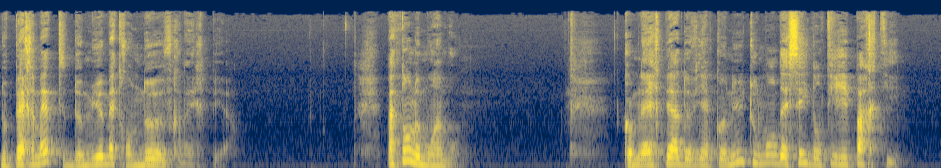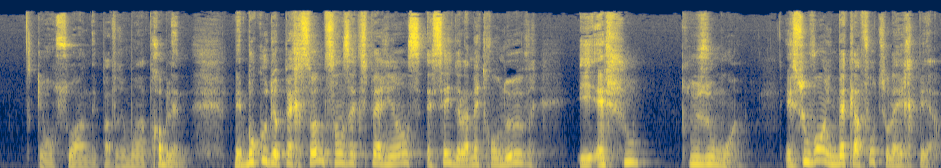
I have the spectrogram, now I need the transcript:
nous permettent de mieux mettre en œuvre la RPA. Maintenant, le moins bon. Comme la RPA devient connue, tout le monde essaye d'en tirer parti ce qui en soi n'est pas vraiment un problème. Mais beaucoup de personnes sans expérience essayent de la mettre en œuvre et échouent plus ou moins. Et souvent, ils mettent la faute sur la RPA.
